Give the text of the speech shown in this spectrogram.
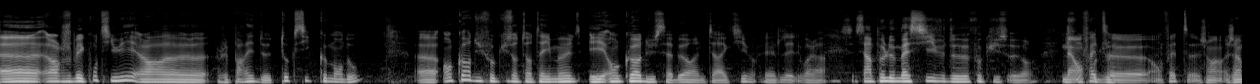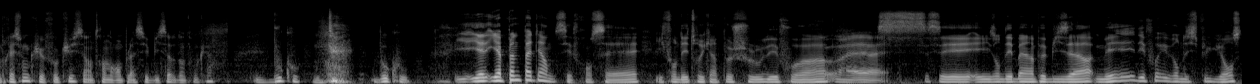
Euh, alors je vais continuer. Alors euh, je vais parler de Toxic Commando. Euh, encore du Focus Entertainment et encore du Saber Interactive. Voilà, c'est un peu le massif de Focus. hein. Mais en fait, euh, en fait, j'ai j'ai l'impression que Focus est en train de remplacer Ubisoft dans ton cœur. Beaucoup. Beaucoup. Il y, a, il y a plein de patterns. C'est français, ils font des trucs un peu chelous des fois. Ouais, ouais. C'est- et ils ont des bains un peu bizarres, mais des fois ils ont des fulgurances.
